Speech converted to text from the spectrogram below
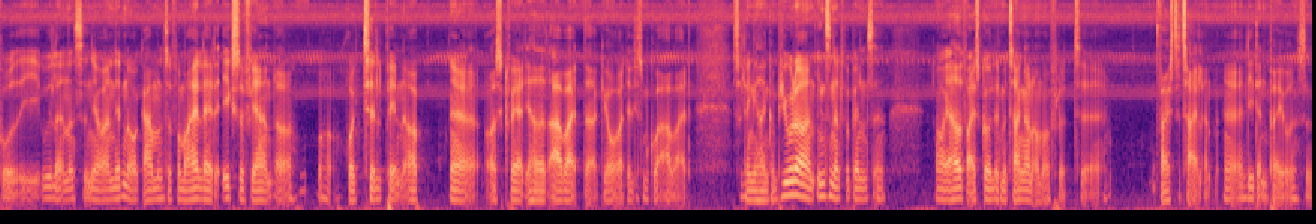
boet i udlandet, siden jeg var 19 år gammel, så for mig lagde det ikke så fjernt at, rykke tilpinde op. Øh, også kvært, jeg havde et arbejde, der gjorde, at jeg ligesom kunne arbejde, så længe jeg havde en computer og en internetforbindelse. Og jeg havde faktisk gået lidt med tankerne om at flytte til, faktisk til Thailand øh, lige den periode. Så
